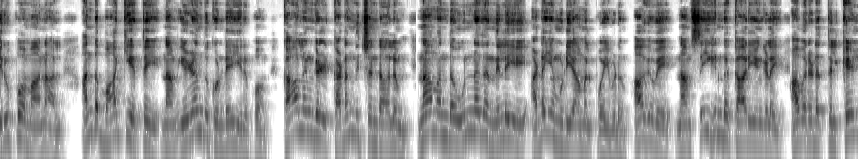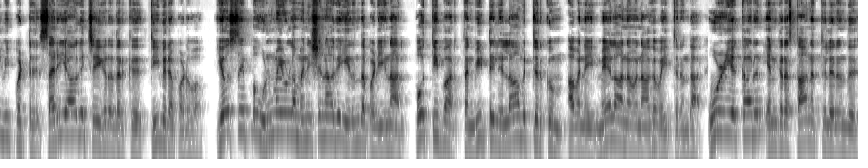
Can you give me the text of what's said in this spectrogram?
இருப்போமானால் அந்த பாக்கியத்தை நாம் இழந்து கொண்டே இருப்போம். காலங்கள் கடந்து சென்றாலும் நாம் அந்த உன்னத நிலையை அடைய முடியாமல் போய்விடும். ஆகவே நாம் செய்கின்ற காரியங்களை அவரிடத்தில் கேள்விப்பட்டு சரியாக செய்கிறதற்கு தீவிரப்படுவோம். யோசேப்பு உண்மையுள்ள மனுஷனாக இருந்தபடியினால் போத்திபார் தன் வீட்டில் எல்லாவற்றிற்கும் அவனை மேலானவனாக வைத்திருந்தார். ஊழியக்காரன் என்கிற ஸ்தானத்திலிருந்து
